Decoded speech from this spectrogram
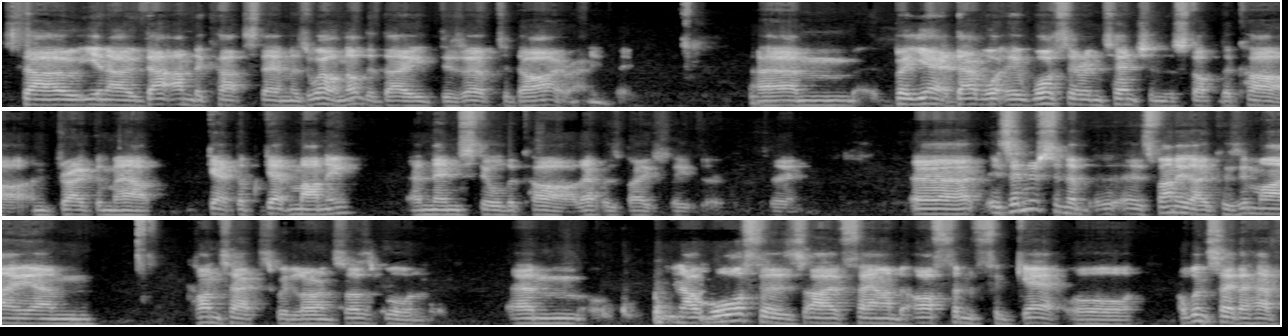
So, you know, that undercuts them as well. Not that they deserve to die or anything. Um, but yeah, that what it was their intention to stop the car and drag them out, get the get money, and then steal the car. That was basically the thing. Uh, it's interesting. It's funny though because in my um, contacts with Lawrence Osborne, um, you know, authors I've found often forget or I wouldn't say they have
